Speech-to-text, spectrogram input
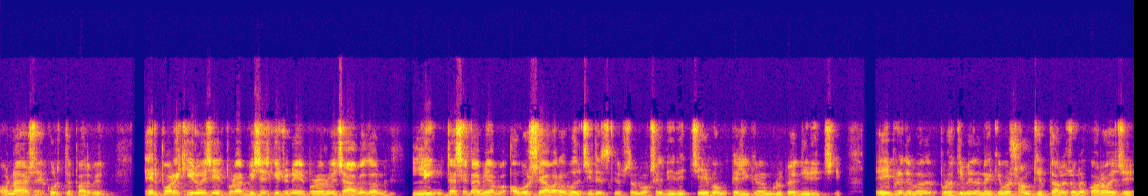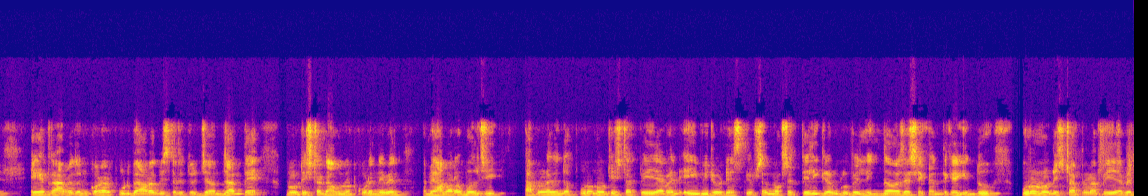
অনায়াসে করতে পারবেন। এরপরে কি রয়েছে? এরপর আর বিশেষ কিছু নেই। এরপরে রয়েছে আবেদন লিঙ্কটা, সেটা আমি অবশ্যই আবারও বলছি ডিসক্রিপশন বক্সে দিয়ে দিচ্ছি এবং টেলিগ্রাম গ্রুপে দিয়ে দিচ্ছি। এই প্রতিবে- প্রতিবেদনে কেবল সংক্ষিপ্ত আলোচনা করা হয়েছে। এক্ষেত্রে আবেদন করার পূর্বে আরও বিস্তারিত জানতে নোটিশটা ডাউনলোড করে নেবেন। আমি আবারও বলছি, আপনারা কিন্তু পুরো নোটিশটা পেয়ে যাবেন। এই ভিডিও ডেসক্রিপশন বক্সে টেলিগ্রাম গ্রুপের লিঙ্ক দেওয়া আছে। সেখান থেকে কিন্তু পুরো নোটিশটা আপনারা পেয়ে যাবেন।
